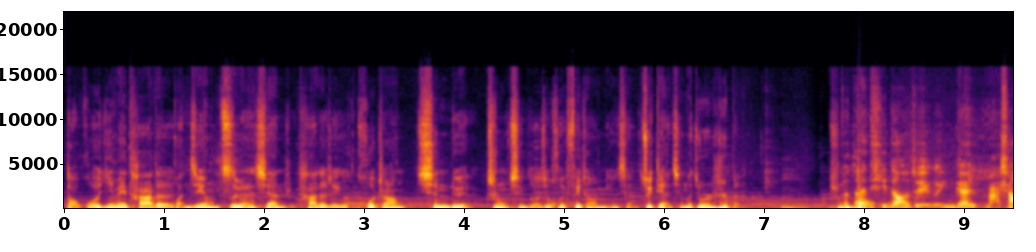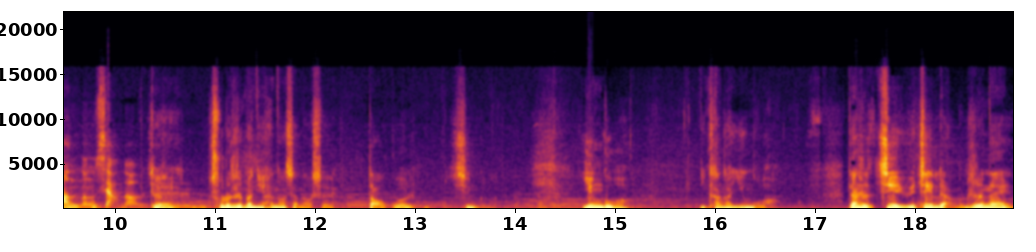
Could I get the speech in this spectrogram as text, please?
岛国因为它的环境资源限制，它的这个扩张侵略这种性格就会非常明显。最典型的就是日本，嗯。刚才提到这个，应该马上能想到的就是对，除了日本，你还能想到谁？岛国性格，英国，你看看英国。但是介于这两个之内，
